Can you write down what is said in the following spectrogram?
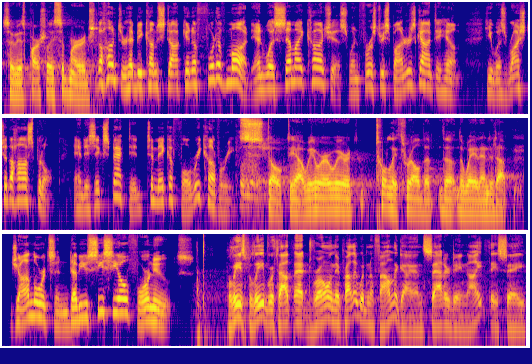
so he was partially submerged. The hunter had become stuck in a foot of mud and was semi-conscious when first responders got to him. He was rushed to the hospital. and is expected to make a full recovery. Stoked, yeah. We were, we were totally thrilled that the, the way it ended up. John Lauritsen, WCCO 4 News. Police believe without that drone, they probably wouldn't have found the guy on Saturday night. They say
